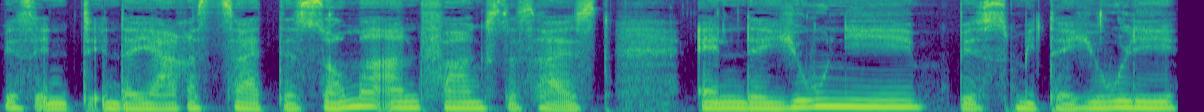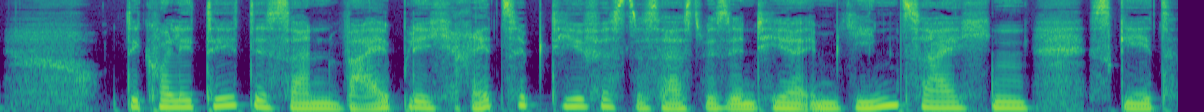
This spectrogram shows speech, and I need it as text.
Wir sind in der Jahreszeit des Sommeranfangs, das heißt Ende Juni bis Mitte Juli. Die Qualität ist ein weiblich rezeptives, das heißt, wir sind hier im Yin-Zeichen. Es geht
